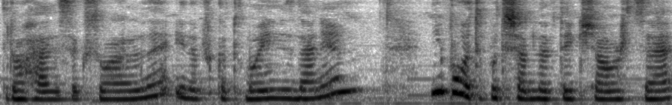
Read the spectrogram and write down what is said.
trochę seksualne i na przykład moim zdaniem nie było to potrzebne w tej książce.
